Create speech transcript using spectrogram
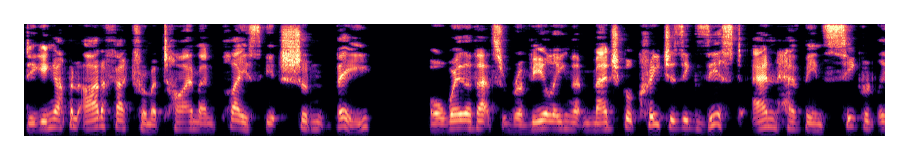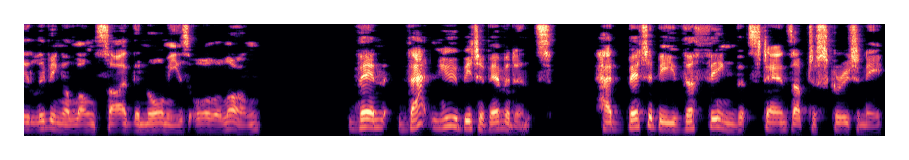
digging up an artifact from a time and place it shouldn't be, or whether that's revealing that magical creatures exist and have been secretly living alongside the normies all along, then that new bit of evidence had better be the thing that stands up to scrutiny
